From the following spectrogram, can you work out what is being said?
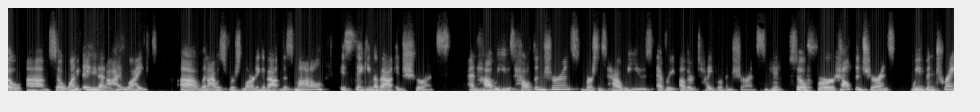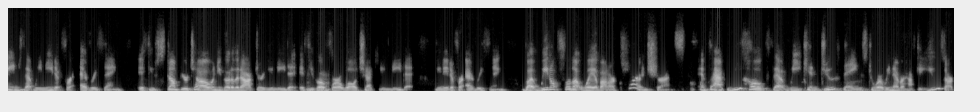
So, um, so one We thing that. I liked uh, when I was first learning about this model is thinking about insurance and how we use health insurance versus how we use every other type of insurance. Mhm. So, for health insurance, we've been trained that we need it for everything. If you stump your toe and you go to the doctor, you need it. If you go Mhm. for a wall check, you need it. You need it for everything. But we don't feel that way about our car insurance. In fact, we hope that we can do things to where we never have to use our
